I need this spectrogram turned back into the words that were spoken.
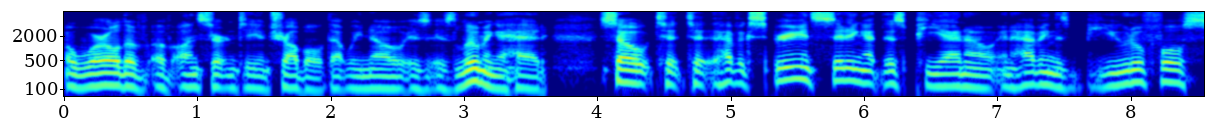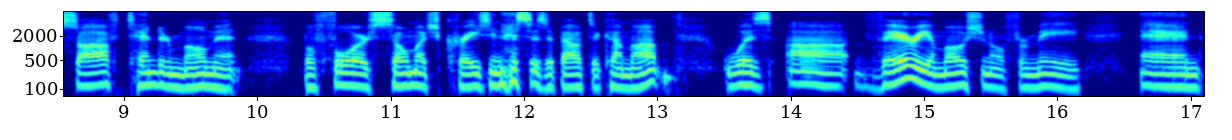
a world of, of uncertainty and trouble that we know is, is looming ahead. So to, to have experienced sitting at this piano and having this beautiful, soft, tender moment before so much craziness is about to come up was uh, very emotional for me. And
